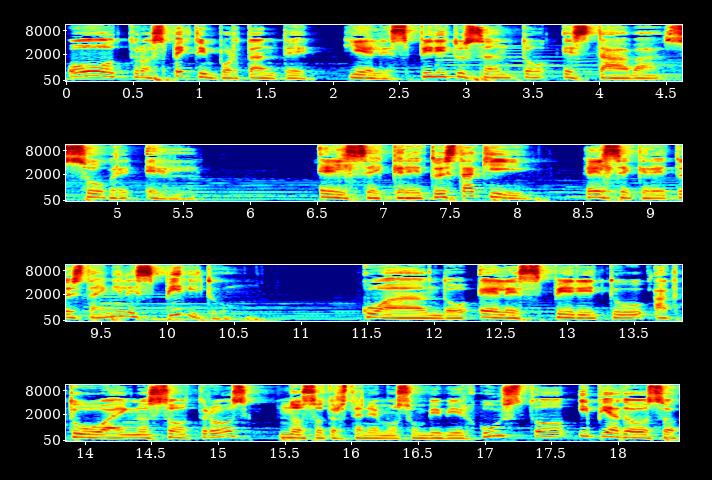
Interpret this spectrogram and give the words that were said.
otro aspecto importante y el Espíritu Santo estaba sobre él. El secreto está aquí, el secreto está en el Espíritu. Cuando el Espíritu actúa en nosotros, nosotros tenemos un vivir justo y piadoso.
